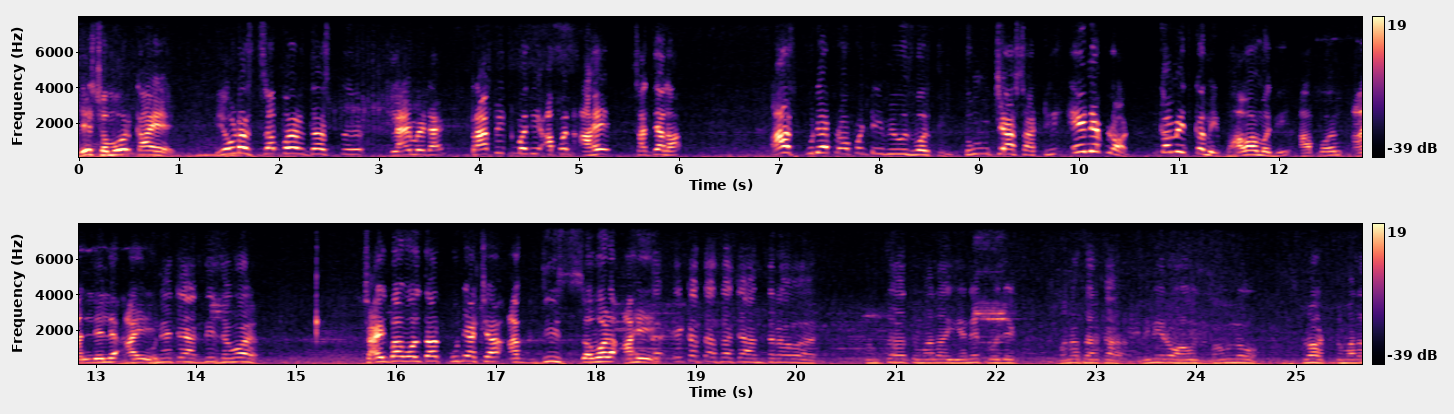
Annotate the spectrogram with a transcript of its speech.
हे समोर काय आहे? एवढं जबरदस्त क्लायमेट आहे. ट्रॅफिकमध्ये आपण आहे सध्याला. आज पुणे प्रॉपर्टी व्ह्यूज वरती तुमच्यासाठी एन ए प्लॉट कमीत कमी भावामध्ये आपण आणलेले आहे. पुण्याच्या अगदी जवळ. शाहिदबा बोलतात पुण्याच्या अगदी जवळ आहे. एका तासाच्या अंतरावर तुमचा तुम्हाला येणे प्रोजेक्ट मनासारखा. Mini row house bungalow plot तुम्हाला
